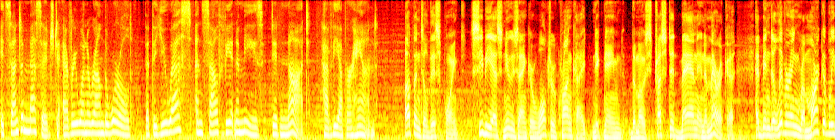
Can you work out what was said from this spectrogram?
It sent a message to everyone around the world that the US and South Vietnamese did not have the upper hand. Up until this point, CBS News anchor Walter Cronkite, nicknamed the most trusted man in America, had been delivering remarkably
